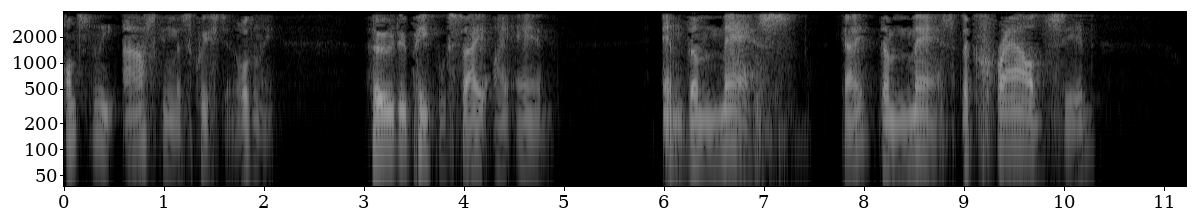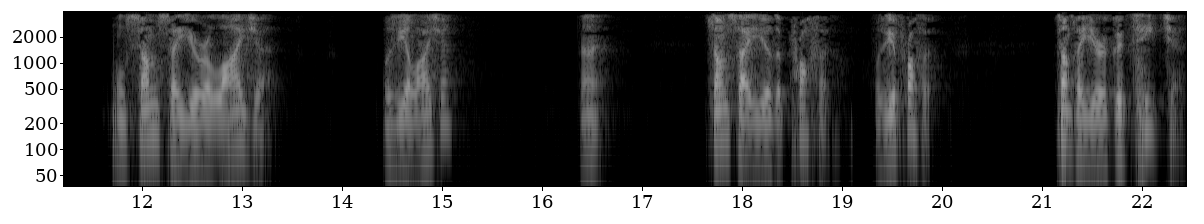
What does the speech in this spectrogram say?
constantly asking this question, wasn't he? Who do people say I am? And the mass, okay, the mass, the crowd said, well, some say you're Elijah. Was he Elijah? No. Some say you're the prophet. Was he a prophet? Some say you're a good teacher.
